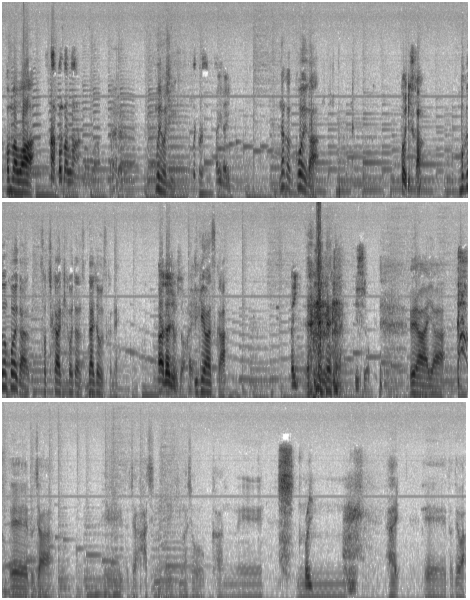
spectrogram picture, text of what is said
こんばんは。あ、こんばんは。もしもし。もしもし。はいはい。なんか声が、遠いですか？僕の声がそっちから聞こえたんです大丈夫ですかね？あ、大丈夫ですよ。はい。いけますか？はい。いいっすよ。いやいや、えーと、じゃあ、えーと、じゃあ始めていきましょうかね。はいはい。えーと、では。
